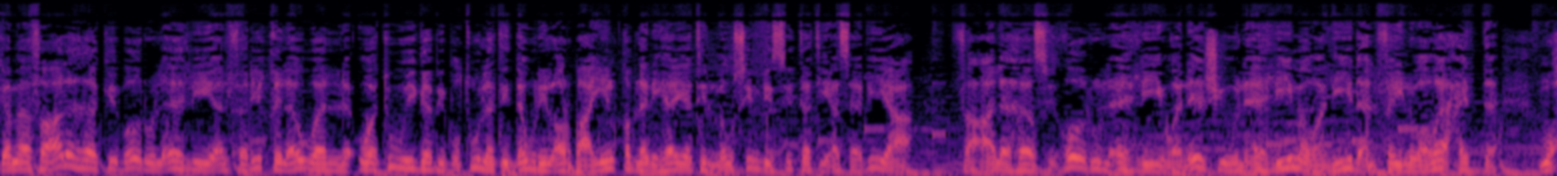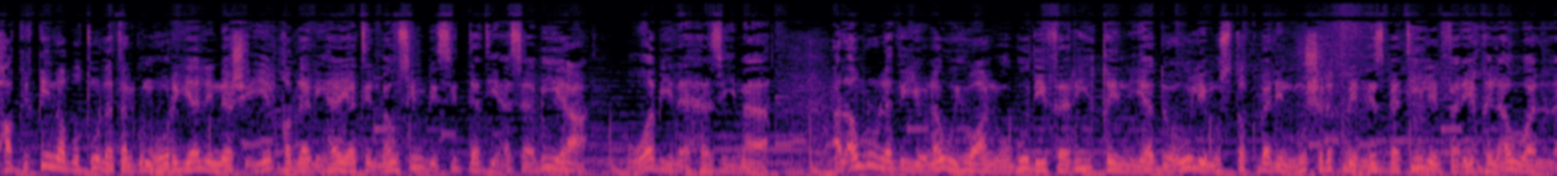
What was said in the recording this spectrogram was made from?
كما فعلها كبار الأهلي الفريق الأول وتوج ببطولة الدوري الأربعين قبل نهاية الموسم بستة أسابيع. فعلها صغار الأهلي وناشئ الأهلي مواليد 2001 محققين بطولة الجمهورية للناشئين قبل نهاية الموسم بستة أسابيع وبلا هزيمة. الأمر الذي ينوه عن وجود فريق يدعو لمستقبل مشرق بالنسبة للفريق الأول.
